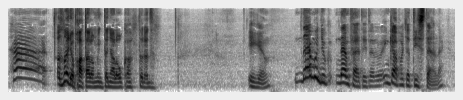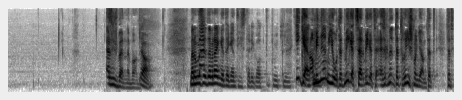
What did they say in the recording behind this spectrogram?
Hát, Az nagyobb hatalom, mint a nyalóka, tudod? igen. De mondjuk nem feltétlenül. Inkább, hogyha tisztelnek. Ez is benne van. Ja. Mert most szerintem rengetegen tisztelik ott Putyint. Igen, ami nem jó, tehát még egyszer, még egyszer, ezek, nem- tehát hogy is mondjam, tehát, tehát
